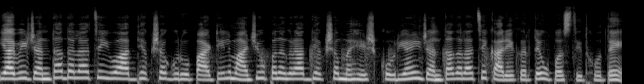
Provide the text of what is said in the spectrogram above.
यावेळी जनता दलाचे युवा अध्यक्ष गुरु पाटील माजी उपनगराध्यक्ष महेश कोरी आणि जनता दलाचे कार्यकर्ते उपस्थित होते.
